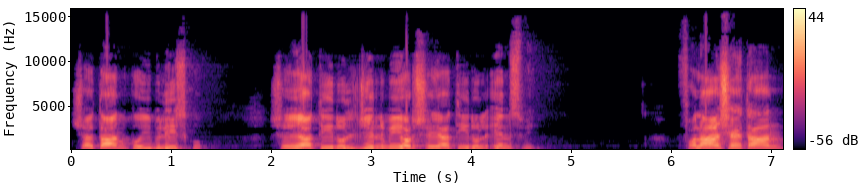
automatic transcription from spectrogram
شیطان کو، ابلیس کو۔ شیاطین الجن بھی اور شیاطین الانس بھی۔ فلاں شیطان،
